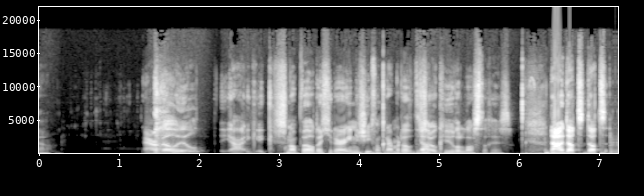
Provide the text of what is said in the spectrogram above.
Ja. Ja, wel heel... Ja, ik, ik snap wel dat je er energie van krijgt, maar dat het dus Ja. ook heel lastig is. Nou, dat, dat, eh,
